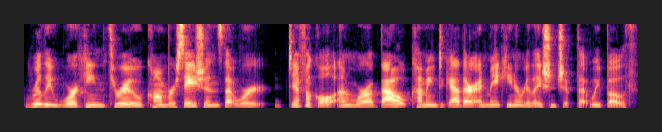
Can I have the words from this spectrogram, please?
really working through conversations that were difficult and were about coming together and making a relationship that we both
